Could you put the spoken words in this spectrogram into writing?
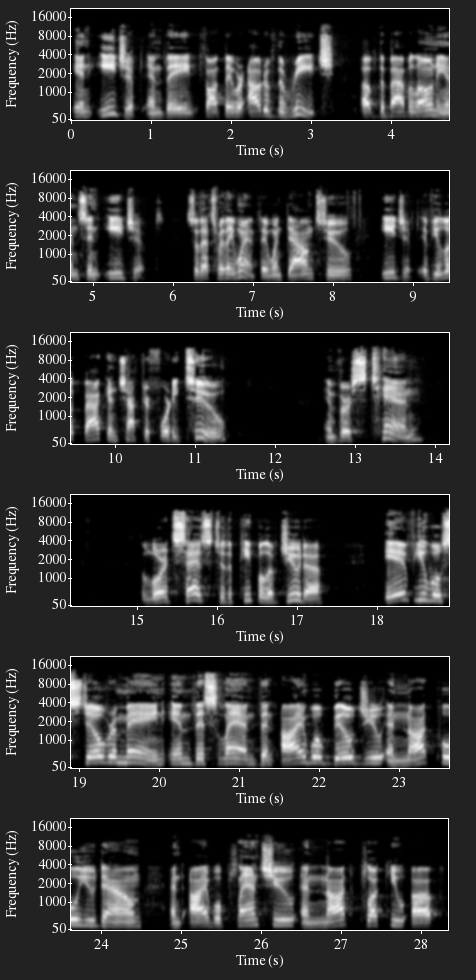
in Egypt, and they thought they were out of the reach of the Babylonians in Egypt. So that's where they went. They went down to Egypt. If you look back in chapter 42, in verse 10, the Lord says to the people of Judah, If you will still remain in this land, then I will build you and not pull you down, and I will plant you and not pluck you up,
